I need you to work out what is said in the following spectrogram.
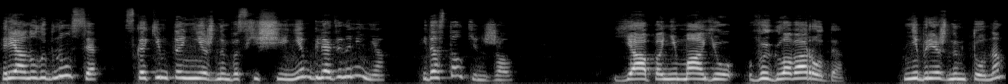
Риан улыбнулся с каким-то нежным восхищением, глядя на меня, и достал кинжал. «Я понимаю, вы глава рода. Небрежным тоном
